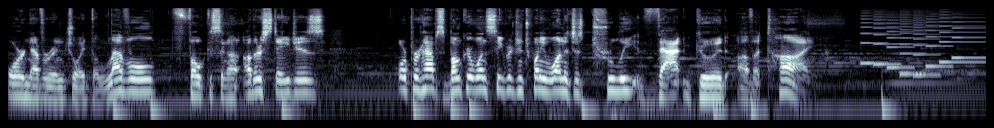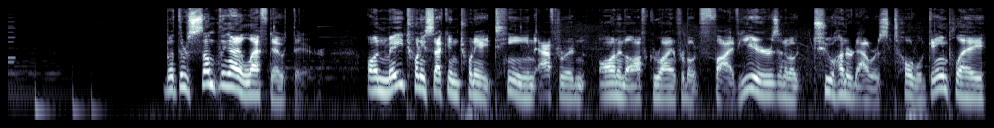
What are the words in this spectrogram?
or never enjoyed the level, focusing on other stages. Or perhaps Bunker 1 Secret Agent 21 is just truly that good of a time. But there's something I left out there. On May 22nd, 2018, after an on and off grind for about 5 years and about 200 hours total gameplay,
